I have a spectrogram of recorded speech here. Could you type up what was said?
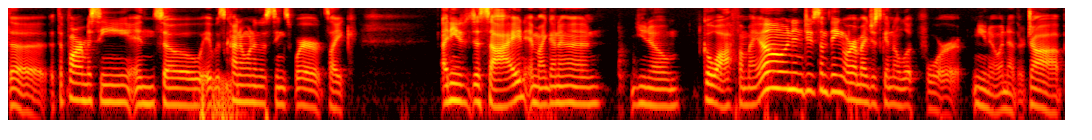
the at the pharmacy and so it was kind of one of those things where it's like I needed to decide: Am I gonna, you know, go off on my own and do something, or am I just gonna look for, you know, another job?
